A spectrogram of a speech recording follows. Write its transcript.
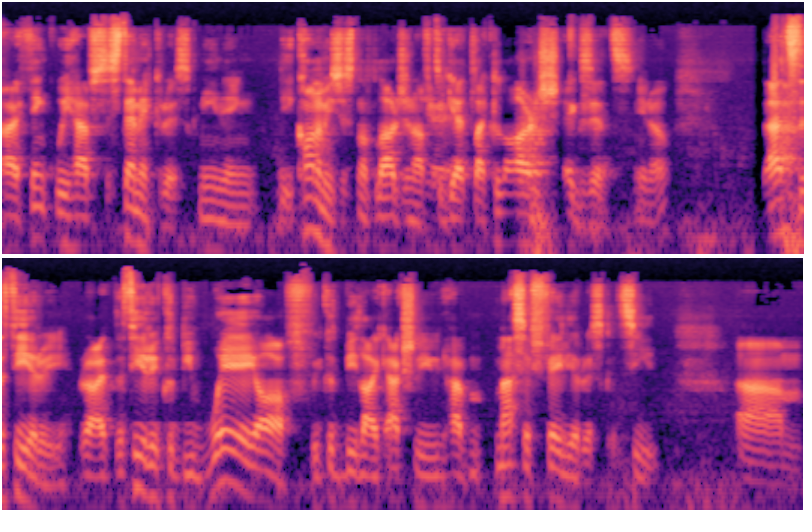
I think we have systemic risk, meaning the economy is just not large enough yeah. to get like large exits, you know. That's the theory, right? The theory could be way off. We could be like actually you have massive failure risk at seed. Um,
